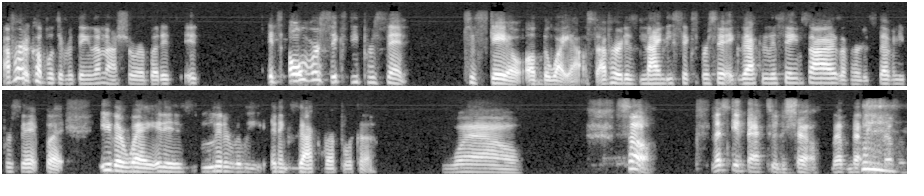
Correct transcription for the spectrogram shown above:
I've heard a couple of different things. I'm not sure, but it's it's it's over sixty percent to scale of the White House. I've heard it's 96% exactly the same size. I've heard it's 70%, but either way, it is literally an exact replica. Wow. So let's get back to the show. That, that, that was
